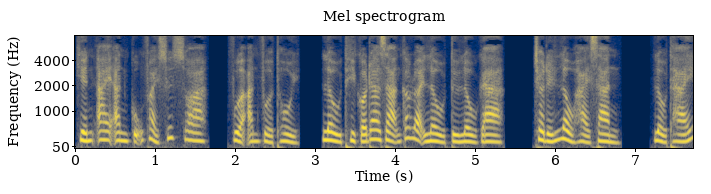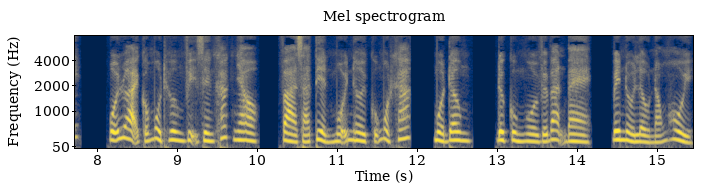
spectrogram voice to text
khiến ai ăn cũng phải suýt xoa, vừa ăn vừa thổi. Lẩu thì có đa dạng các loại lẩu từ lẩu gà cho đến lẩu hải sản, lẩu thái. Mỗi loại có một hương vị riêng khác nhau và giá tiền mỗi nơi cũng một khác. Mùa đông được cùng ngồi với bạn bè bên nồi lẩu nóng hổi,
